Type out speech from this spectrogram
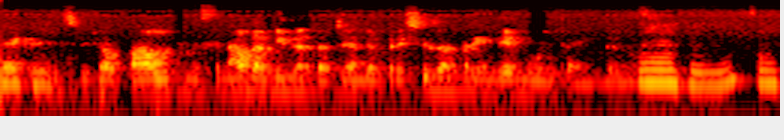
quer que a gente seja o Paulo que no final da vida está dizendo eu preciso aprender muito ainda. eu não sei." Uhum. Uhum.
